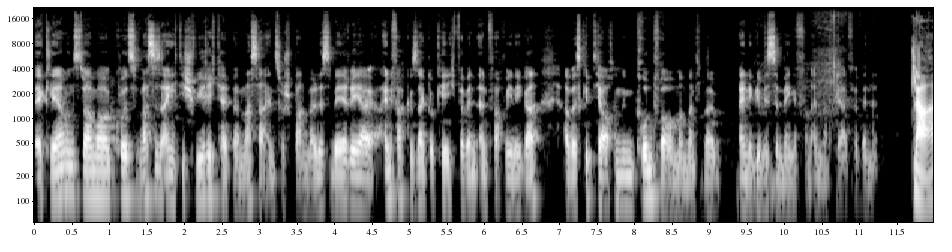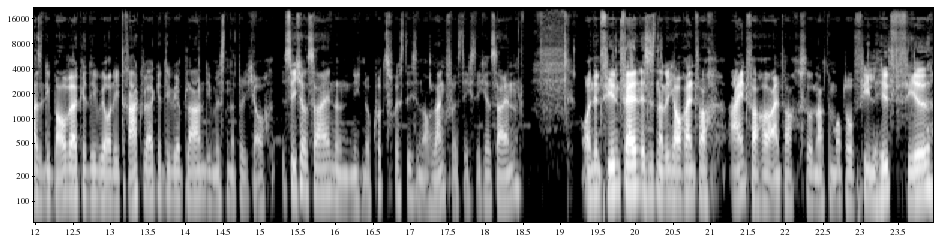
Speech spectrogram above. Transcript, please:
erklären uns da mal kurz, was ist eigentlich die Schwierigkeit bei Masse einzusparen? Weil das wäre ja einfach gesagt, okay, ich verwende einfach weniger. Aber es gibt ja auch einen Grund, warum man manchmal eine gewisse Menge von einem Material verwendet. Klar, also die Bauwerke, die wir oder die Tragwerke, die wir planen, die müssen natürlich auch sicher sein und nicht nur kurzfristig, sondern auch langfristig sicher sein. Und in vielen Fällen ist es natürlich auch einfach einfacher, einfach so nach dem Motto, viel hilft viel,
